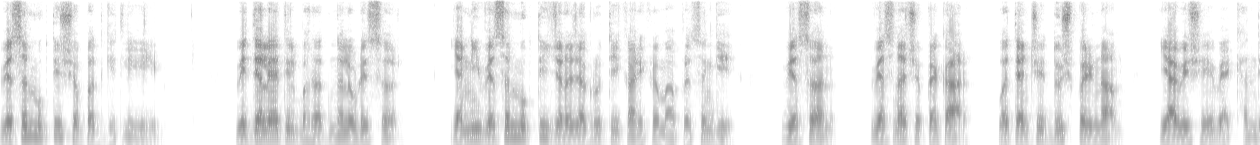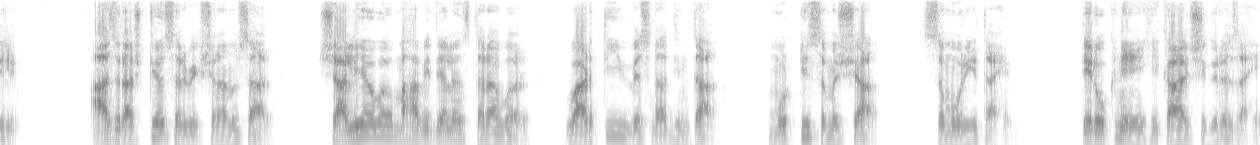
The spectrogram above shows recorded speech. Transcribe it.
व्यसनमुक्ती शपथ घेतली गेली. विद्यालयातील भरत नलवडे सर यांनी व्यसनमुक्ती जनजागृती कार्यक्रमाप्रसंगी व्यसन व्यसनाचे प्रकार व त्यांचे दुष्परिणाम याविषयी व्याख्यान दिले. आज राष्ट्रीय सर्वेक्षणानुसार शालेय व महाविद्यालयीन स्तरावर वाढती व्यसनाधीनता मोठी समस्या समोर येत आहे. ते रोखणे ही काळाची गरज आहे.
